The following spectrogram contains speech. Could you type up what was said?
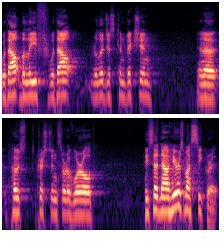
without belief, without religious conviction, in a post Christian sort of world. He said, Now here's my secret.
